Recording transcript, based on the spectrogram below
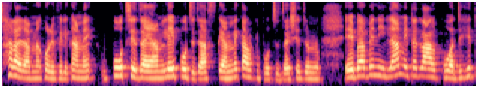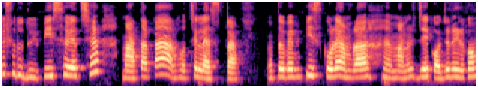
ছাড়াই রান্না করে ফেলি। কারণ পচে যায় আনলেই পচে যায় আজকে আনলে কালকে পচে যায় সেজন্য এভাবে নিলাম। এটা লাল পোয়া যেহেতু শুধু দুই পিস হয়েছে মাথাটা আর হচ্ছে লেজটা তো এভাবে পিস করে আমরা হ্যাঁ, মানুষ যে কজন এরকম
